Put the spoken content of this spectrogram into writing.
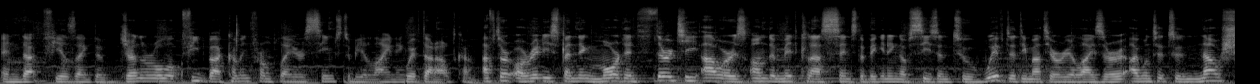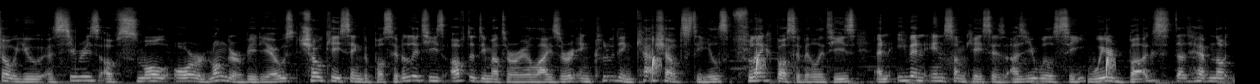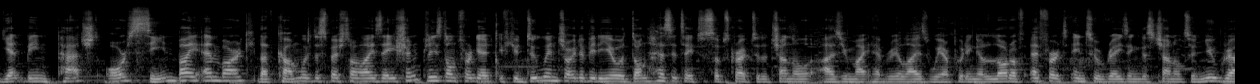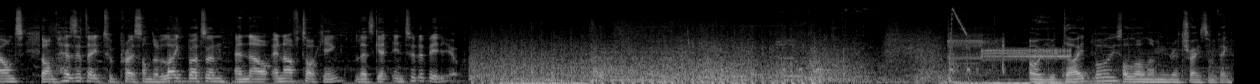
and that feels like the general feedback coming from players seems to be aligning with that outcome. After already spending more than 30 hours on the mid-class since the beginning of Season 2 with the Dematerializer, I wanted to now show you a series of small or longer videos showcasing the possibilities of the Dematerializer, including cash-out steals, flank possibilities, and even in some cases, as you will see, weird bugs that have not yet been patched or seen by Embark that come with the specialization. Please don't forget if you do enjoy the video, don't hesitate to subscribe to the channel. As you might have realized, we are putting a lot of effort into raising this channel to new grounds. Don't hesitate to press on the like button. And now enough talking, let's get into the video. Oh, you died, boys? Hold on, I'm gonna try something.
